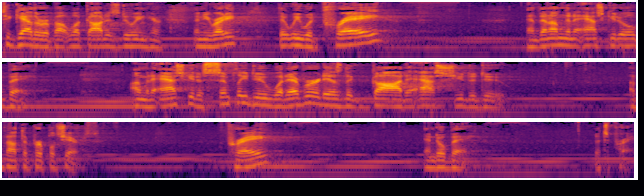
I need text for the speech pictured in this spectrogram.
together about what God is doing here. And you ready? That we would pray, and then I'm going to ask you to obey. I'm going to ask you to simply do whatever it is that God asks you to do about the purple chairs. Pray and obey. Let's pray.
